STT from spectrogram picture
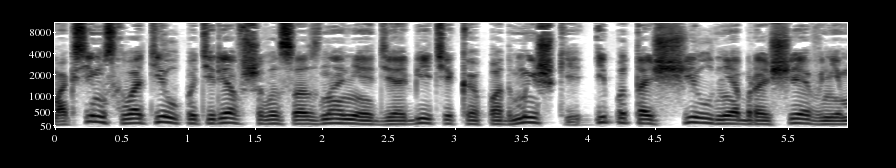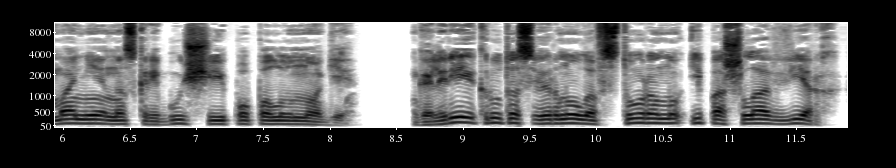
Максим схватил потерявшего сознание диабетика под мышки и потащил, не обращая внимания на скребущие по полу ноги. Галерея круто свернула в сторону и пошла вверх.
